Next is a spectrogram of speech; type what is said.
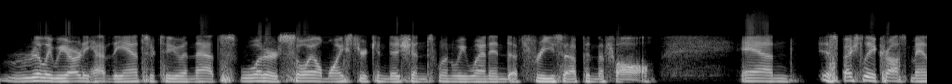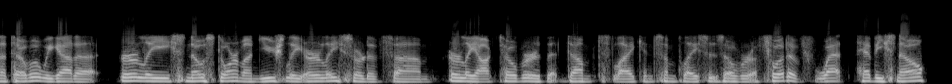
really we already have the answer to, and that's what are soil moisture conditions when we went into freeze up in the fall, and especially across Manitoba, we got a early snowstorm, unusually early, sort of um, early October, that dumped like in some places over a foot of wet, heavy snow.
